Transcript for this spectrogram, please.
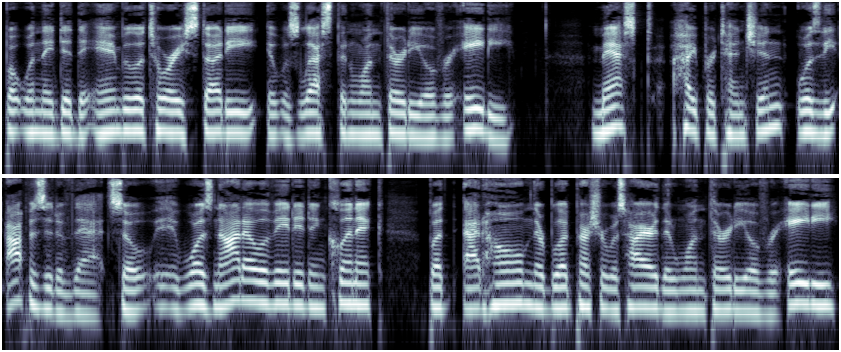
but when they did the ambulatory study, it was less than 130 over 80. Masked hypertension was the opposite of that. So it was not elevated in clinic, but at home, their blood pressure was higher than 130 over 80.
